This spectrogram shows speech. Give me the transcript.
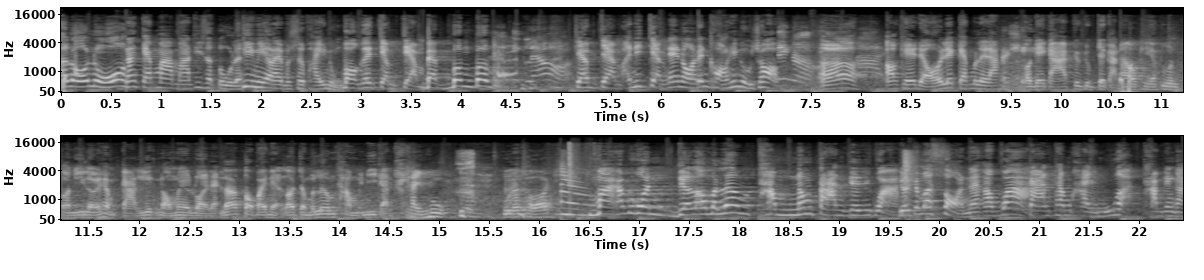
ฮัลโหลหนู นั่งแก๊ปมา มาที่สตูเลยพี่มีอะไรมาเซอร์ไพรส์หนู บอกเลยแจมแจมๆแบบเบิ่มเบิ่มอีกแล้วเหรอแจมแจมๆอันนี้แจมแน่นอน เป็นของที่หนูชอบ จริงเหรอเออ ได้ โอเค เดี๋ยวเรียกแก๊ปมาเลยนะ โอเคโอเคครับจุ๊บๆเจอกันอะโอเคครับทุกคนตอนนี้เราได้ทำการเรียกน้องมาเรียบร้อยแล้วแล้วต่อไปเนี่ยเราจะมาเริ่มทำอันนี้กันไข่มุกกูละท้อดิมาครับทุกคนเดี๋ยวเรามาเริ่มทำน้ำตาลกันดีกว่า เดี๋ยวจะมาสอนนะครับว่าการทำไข่มุกอะทำยังไง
